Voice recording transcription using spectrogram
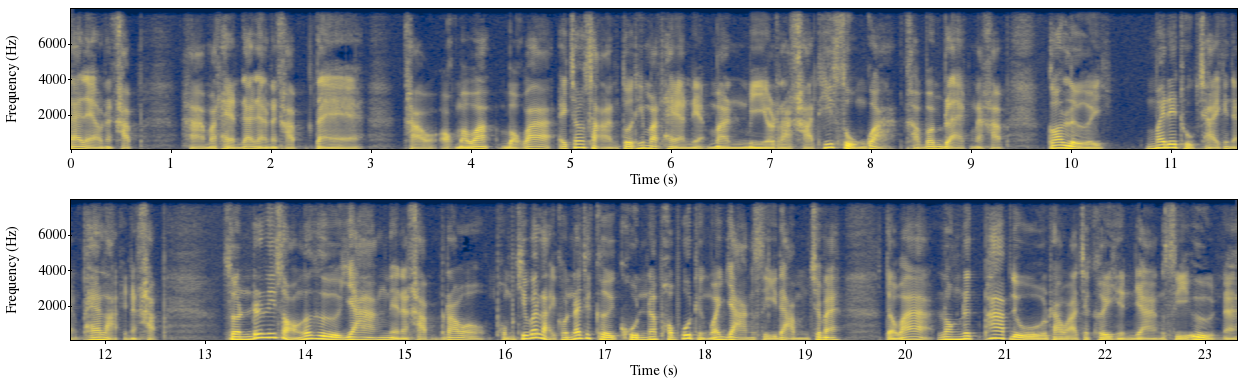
ได้แล้วนะครับ หามาแทนได้แล้วนะครับ แต่ข่าวออกมาว่าบอกว่าไอ้เจ้าสารตัวที่มาแทนเนี่ยมันมีราคาที่สูงกว่าคาร์บอนแบล็กนะครับก็เลยไม่ได้ถูกใช้กันอย่างแพร่หลายนะครับส่วนเรื่องที่ 2 ก็คือยางเนี่ยนะครับเราผมคิดว่าหลายคนน่าจะเคยคุ้นนะพอพูดถึงว่ายางสีดำใช่ไหมแต่ว่าลองนึกภาพดูเราอาจจะเคยเห็นยางสีอื่นนะ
